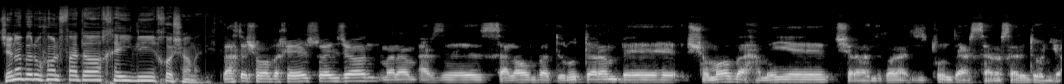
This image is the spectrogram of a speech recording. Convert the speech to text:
جناب روح الفدا خیلی خوش آمدید. وقت شما بخیر سویل جان. منم عرض سلام و درود دارم به شما و همه شنوندگان عزیزتون در سراسر دنیا.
